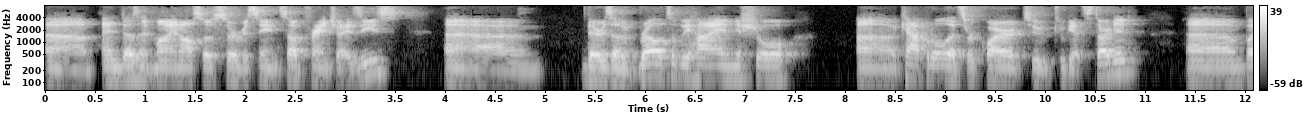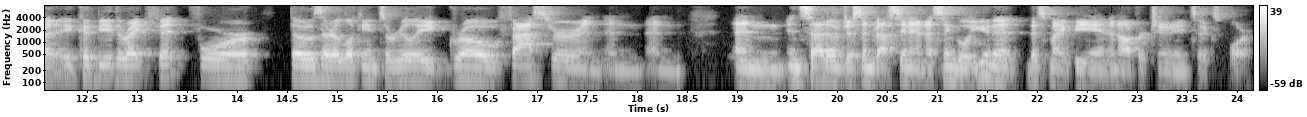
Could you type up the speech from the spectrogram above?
um, and doesn't mind also servicing sub franchisees. Um, there's a relatively high initial uh, capital that's required to to get started, um, but it could be the right fit for those that are looking to really grow faster and and and and instead of just investing in a single unit, this might be an, an opportunity to explore.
